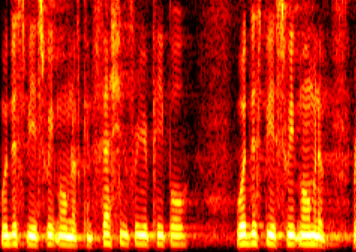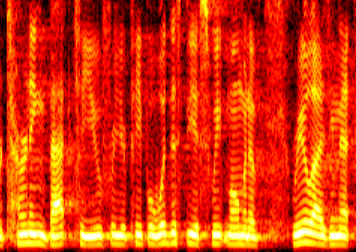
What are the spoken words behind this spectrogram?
Would this be a sweet moment of confession for your people? Would this be a sweet moment of returning back to you for your people? Would this be a sweet moment of realizing that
